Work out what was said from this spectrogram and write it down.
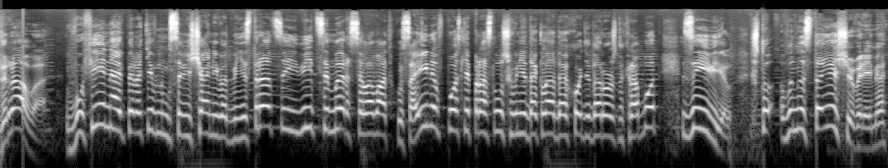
Здраво! В Уфе на оперативном совещании в администрации вице-мэр Салават Хусаинов после прослушивания доклада о ходе дорожных работ заявил, что в настоящее время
